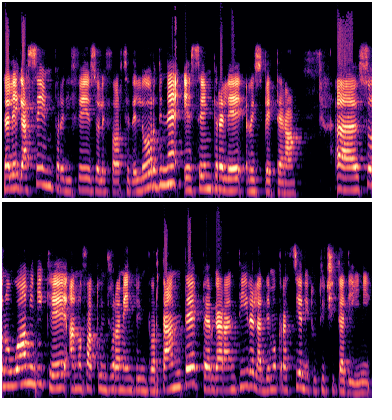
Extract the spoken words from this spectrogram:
La Lega ha sempre difeso le forze dell'ordine e sempre le rispetterà. Uh, sono uomini che hanno fatto un giuramento importante per garantire la democrazia di tutti i cittadini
